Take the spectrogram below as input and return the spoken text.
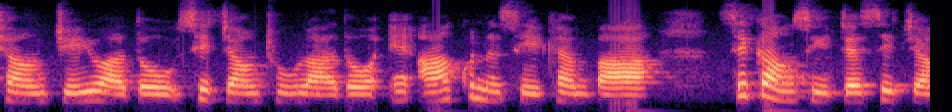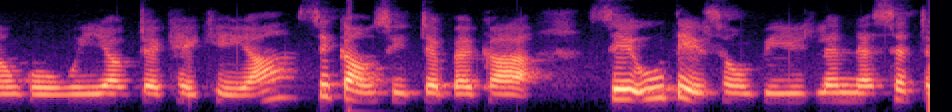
ချောင်းကျေးရွာသို့စစ်ကြောင်းထိုးလာသောအင်အား80ခန့်ပါစစ်ကောင်စီတပ်စစ်ကြောင်းကိုဝင်ရောက်တိုက်ခိုက်ခဲ့ရာစစ်ကောင်စီတပ်ဘက်ကစေဦးတေဆုံးပြီးလက်နက်ဆက်တ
